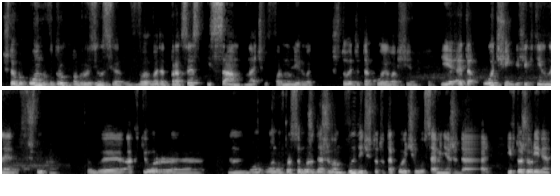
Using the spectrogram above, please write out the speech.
Чтобы он вдруг погрузился в, в этот процесс и сам начал формулировать, что это такое вообще. И это очень эффективная штука, чтобы актер, э, он, он просто может даже вам выдать что-то такое, чего вы сами не ожидали. И в то же время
